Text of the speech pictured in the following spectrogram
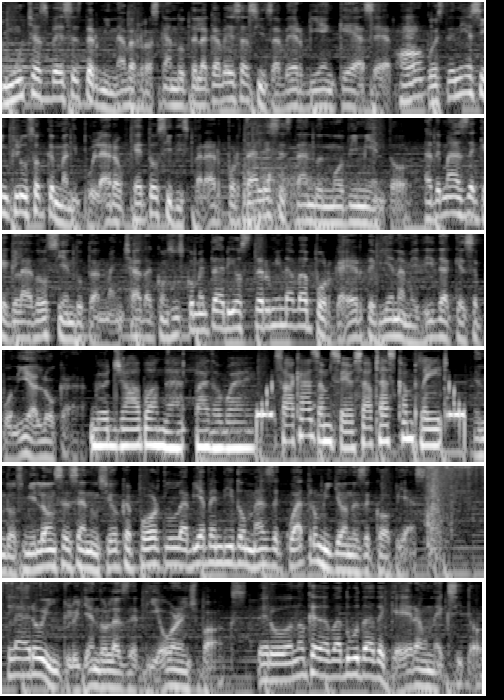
y muchas veces terminabas rascándote la cabeza sin saber bien qué hacer, pues tenías incluso que manipular objetos y disparar portales estando en movimiento, además de que GLaDOS siendo tan manchada con sus comentarios terminaba por bien a medida que se ponía loca. Good job on that, by the way. Sarcasm self-test complete. En 2011 se anunció que Portal había vendido más de 4 millones de copias. Claro, incluyendo las de The Orange Box, pero no quedaba duda de que era un éxito,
